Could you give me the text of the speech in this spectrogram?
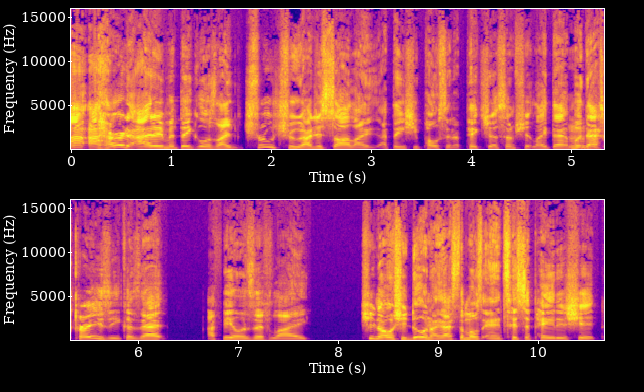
I, I, heard it. I didn't even think it was like true, true. I just saw like I think she posted a picture or some shit like that. Mm. But that's crazy because that I feel as if like she know what she's doing. Like that's the most anticipated shit.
